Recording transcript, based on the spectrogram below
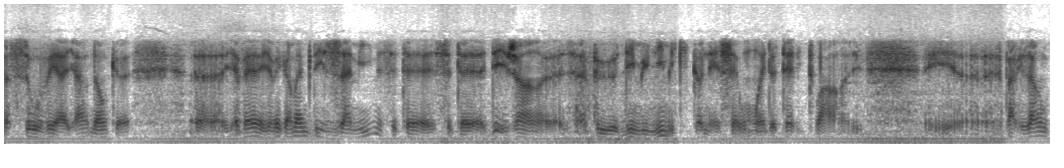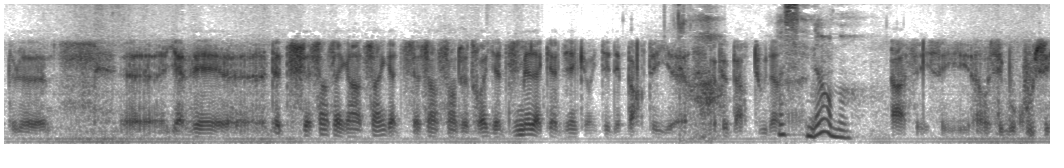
à se sauver ailleurs. Donc, il y avait quand même des amis, mais c'était c'était des gens un peu démunis, mais qui connaissaient au moins le territoire. Et euh, par exemple, euh, il y avait euh, de 1755 à 1763, il y a 10 000 Acadiens qui ont été déportés un peu partout. Dans, ah, c'est énorme. Ah, c'est ah, c'est beaucoup. C'est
